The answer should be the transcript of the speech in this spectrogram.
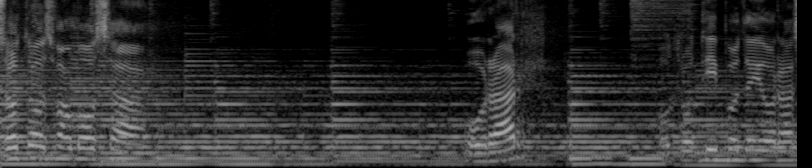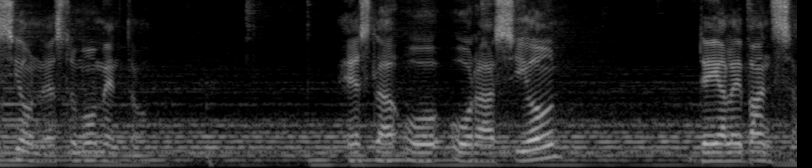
Nosotros vamos a orar, otro tipo de oración en este momento. Es la oración de alabanza.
